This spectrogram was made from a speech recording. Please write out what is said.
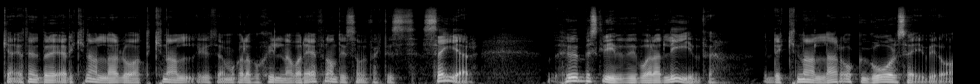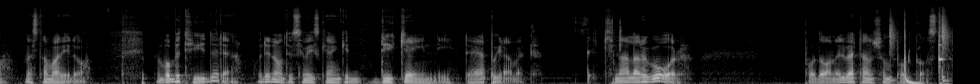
Jag tänkte på det, är det knallar då att knall, om man kollar på skillnad, vad det är för någonting som vi faktiskt säger. Hur beskriver vi våra liv? Det knallar och går säger vi då, nästan varje dag. Men vad betyder det? Och det är någonting som vi ska dyka in i det här programmet. Det knallar och går. På Daniel Bert Andersson Podcast.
